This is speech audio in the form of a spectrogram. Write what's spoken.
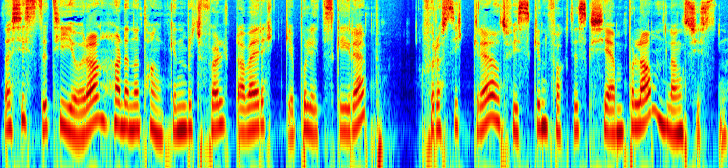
De siste tiåra har denne tanken blitt fulgt av ei rekke politiske grep for å sikre at fisken faktisk kommer på land langs kysten.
